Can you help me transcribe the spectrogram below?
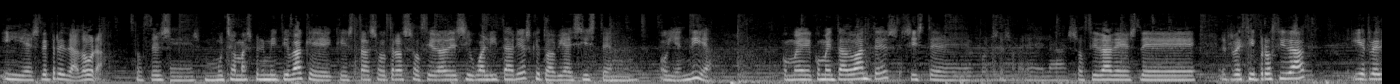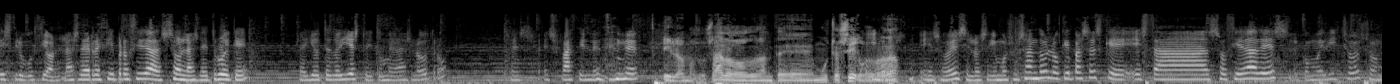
y es depredadora. Entonces es mucho más primitiva que, estas otras sociedades igualitarias que todavía existen hoy en día. Como he comentado antes, existen pues eh, las sociedades de reciprocidad y redistribución. Las de reciprocidad son las de trueque, o sea, yo te doy esto y tú me das lo otro. Es, fácil de entender. Y lo hemos usado durante muchos siglos, ¿verdad? eso es, y lo seguimos usando. Lo que pasa es que estas sociedades, como he dicho, son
